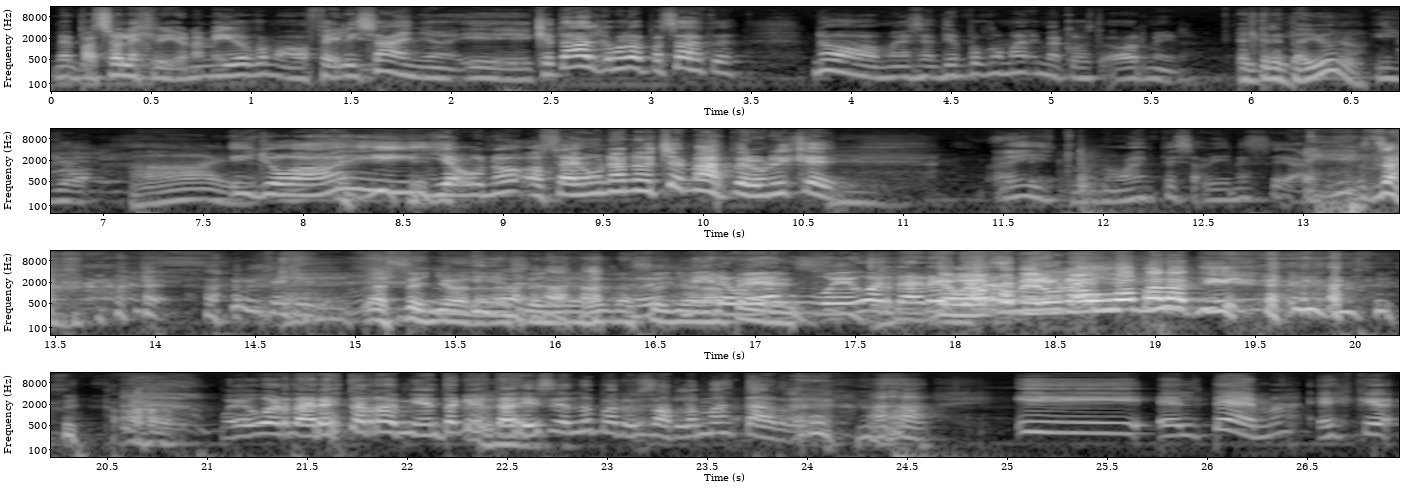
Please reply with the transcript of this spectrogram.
me pasó, le escribí a un amigo como feliz año, y ¿qué tal? ¿Cómo lo pasaste? No, me sentí un poco mal y me acosté a dormir. El 31. Y yo, Ay. y yo, ay, y a uno, o sea, es una noche más, pero uno es que, ay, tú no vas a empezar bien ese año. La señora, la señora, la señora Mira, voy a, Pérez. voy a guardar esta voy a comer una uva para ti. Voy a guardar esta herramienta que estás diciendo para usarla más tarde. Ajá. Y el tema es que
